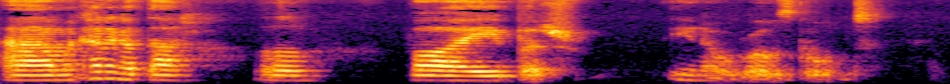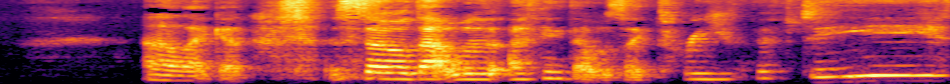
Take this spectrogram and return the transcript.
um, I kind of got that little vibe, but you know, rose gold and I like it. So that was, I think that was like 350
